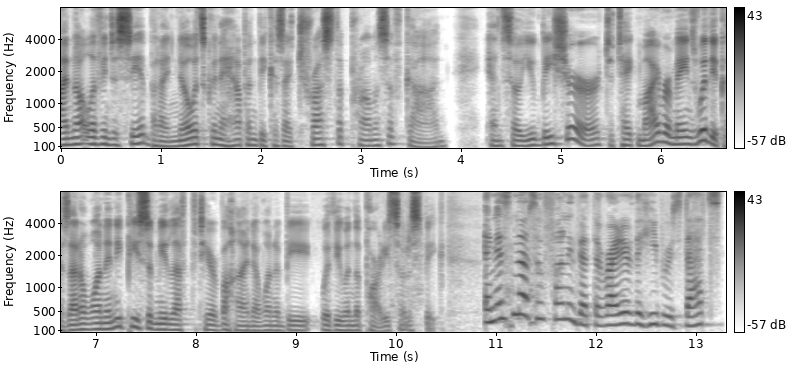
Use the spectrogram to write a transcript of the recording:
I'm not living to see it, but I know it's going to happen because I trust the promise of God. And so you be sure to take my remains with you because I don't want any piece of me left here behind. I want to be with you in the party, so to speak. And isn't that so funny that the writer of the Hebrews, that's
